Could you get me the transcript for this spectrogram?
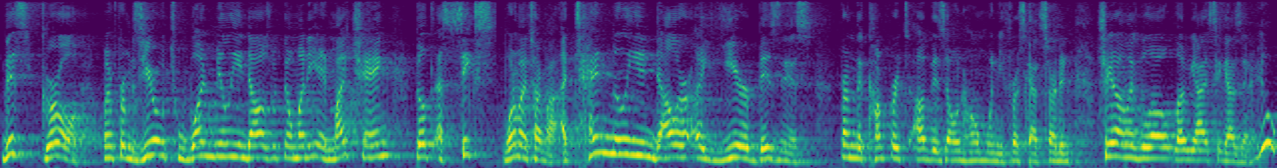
This girl went from zero to $1 million with no money, and Mike Chang built a six, what am I talking about? A $10 million a year business from the comforts of his own home when he first got started. Check it out the link below. Love you guys. See you guys later.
